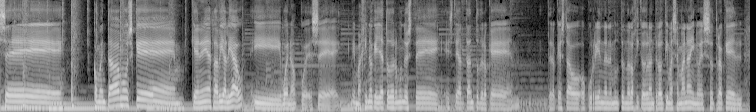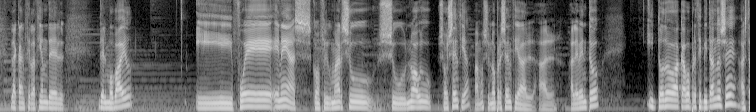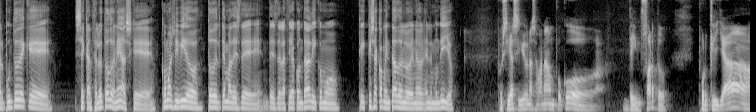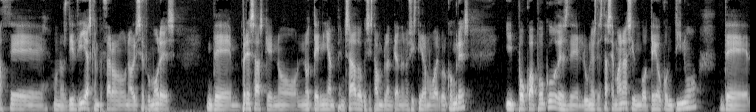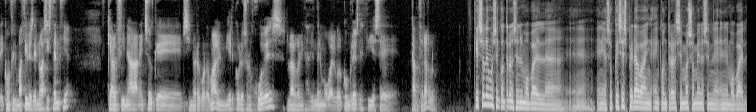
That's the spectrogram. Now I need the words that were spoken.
Pues eh, comentábamos que, que Eneas la había liado y bueno, pues eh, me imagino que ya todo el mundo esté, esté al tanto de lo que de lo que ha estado ocurriendo en el mundo tecnológico durante la última semana y no es otro que la cancelación del, del mobile. Y fue Eneas confirmar su, su, no, su ausencia, vamos, su no presencia al, al- al evento y todo acabó precipitándose hasta el punto de que se canceló todo, Eneas. Que, ¿Cómo has vivido todo el tema desde, desde la ciudad condal y cómo, qué, se ha comentado en, lo- en el, en el mundillo? Pues sí, ha sido una semana un poco de infarto, porque ya hace unos 10 días que empezaron a oírse rumores de empresas que no, no tenían pensado, que se estaban planteando no existir al Mobile World Congress, y poco a poco, desde el lunes de esta semana, ha sido un goteo continuo de, confirmaciones de no asistencia, que al final han hecho que, si no recuerdo mal, el miércoles o el jueves, la organización del Mobile World Congress decidiese cancelarlo. ¿Qué solemos encontrarnos en el mobile, eh, eh, Eneas? ¿O qué se esperaba en- encontrarse más o menos en, en el mobile?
